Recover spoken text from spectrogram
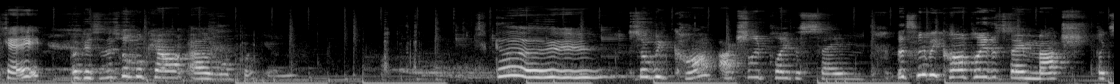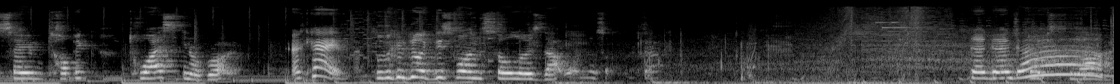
okay. Okay, so this one will count as one point. Let's go. So we can't actually play the same. Let's say we can't play the same match, like same topic, twice in a row. Okay. But we can do like this one solos that one or something like that. Go, go, go. Slide.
